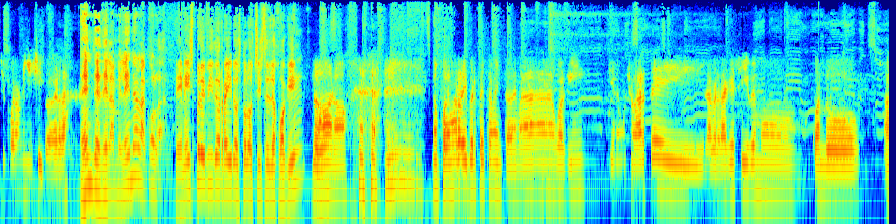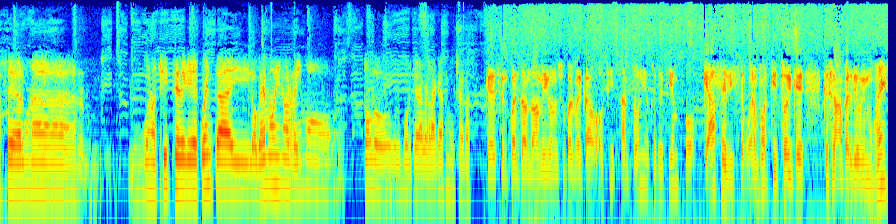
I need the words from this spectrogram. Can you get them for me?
si fuera un niño chico, ¿verdad? ¿eh? desde la melena a la cola. ¿Tenéis prohibido reíros con los chistes de Joaquín? No, no. Nos podemos reír perfectamente. Además, Joaquín tiene mucho arte y la verdad que sí vemos cuando hace alguna buenos chistes de que cuenta y lo vemos y nos reímos todo porque la verdad que hace mucha gracia. que se encuentran dos amigos en un supermercado. Hostia, Antonio, ¿qué de tiempo? ¿Qué hace? Dice, bueno, pues aquí estoy que, que se me ha perdido mi mujer.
